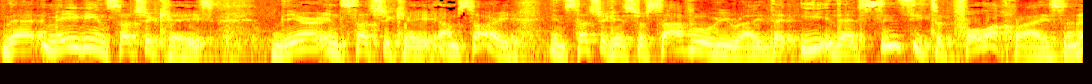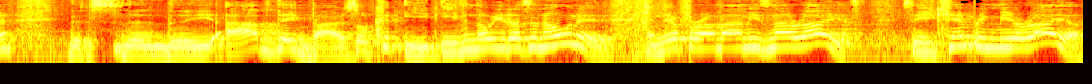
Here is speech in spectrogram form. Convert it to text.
that maybe in such a case, there in such a case, I'm sorry, in such a case, Rasafa would be right that he, that since he took full achrayas in it, the the Avde Barzel could eat even though he doesn't own it, and therefore Rami is not right. So you can't bring me a raya.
